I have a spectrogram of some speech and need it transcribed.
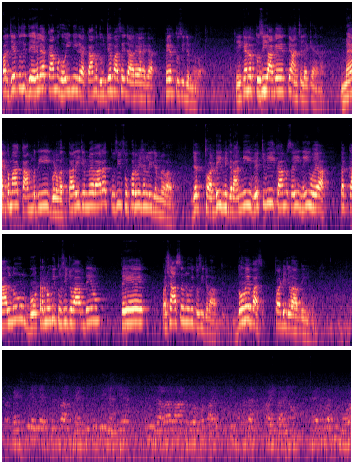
ਪਰ ਜੇ ਤੁਸੀਂ ਦੇਖ ਲਿਆ, ਕੰਮ ਹੋ ਹੀ ਨਹੀਂ ਰਿਹਾ, ਕੰਮ ਦੂਜੇ ਪਾਸੇ ਜਾ ਰਿਹਾ ਹੈਗਾ, ਫਿਰ ਤੁਸੀਂ ਜ਼ਿੰਮੇਵਾਰ। ਠੀਕ ਹੈ ਨਾ, ਤੁਸੀਂ ਆਗੇ ਧਿਆਨ 'ਚ ਲੈ ਕੇ ਆਣਾ। ਮਹਿਕਮਾ ਕੰਮ ਦੀ ਗੁਣਵੱਤਾ ਲਈ ਜ਼ਿੰਮੇਵਾਰ ਹੈ, ਤੁਸੀਂ ਸੁਪਰਵਿਜ਼ਨ ਲਈ ਜ਼ਿੰਮੇਵਾਰ ਹੋ। ਜੇ ਤੁਹਾਡੀ ਨਿਗਰਾਨੀ ਵਿੱਚ ਵੀ ਕੰਮ ਸਹੀ ਨਹੀਂ ਹੋਇਆ, ਤਾਂ ਕੱਲ ਨੂੰ ਵੋਟਰ ਨੂੰ ਵੀ ਤੁਸੀਂ ਜਵਾਬ ਦਿਓ ਤੇ ਪ੍ਰਸ਼ਾਸਨ ਨੂੰ ਵੀ ਤੁਸੀਂ ਜਵਾਬ ਦਿਓ। ਦੋਵੇਂ ਪਾਸੇ ਤੁਹਾਡੀ ਜਵਾਬਦੇਹੀ ਹੋਊਗੀ ਬੇਨਤੀ ਹੈ ਜੀ ਐਸਪੀ ਸਾਹਿਬ ਨੂੰ ਬੇਨਤੀ ਕੀਤੀ ਜਾਂਦੀ ਹੈ ਕਿ ਜਲਾਲਾਬਾਦ ਰੋਡ ਤੋਂ ਬਾਹਰ ਤੁਸੀਂ ਮੋੜ ਤੱਕ ਸਫ਼ਾਈ ਕਰ ਰਹੇ ਹੋ। ਮੈਂ ਕਹਿੰਦਾ ਅਸੀਂ ਮੋੜ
